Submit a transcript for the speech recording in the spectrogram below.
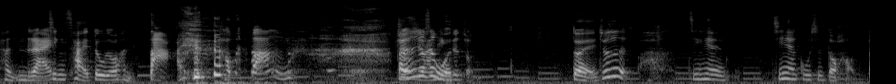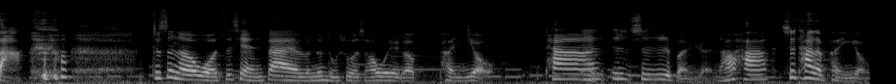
很精彩度都很大，好棒。反正就是我这种，对，就是今天今天故事都好大。就是呢，我之前在伦敦读书的时候，我有一个朋友，他日是日本人，然后他是他的朋友，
